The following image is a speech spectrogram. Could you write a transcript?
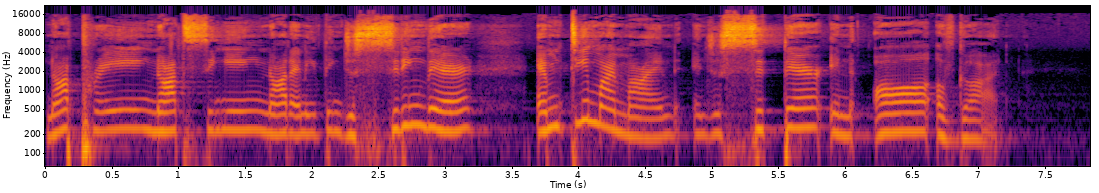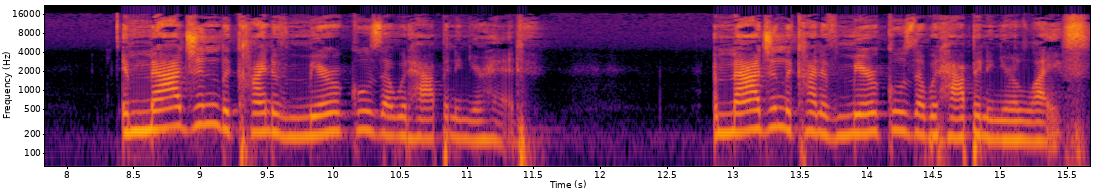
Not praying, not singing, not anything, just sitting there empty my mind and just sit there in awe of God. Imagine the kind of miracles that would happen in your head. Imagine the kind of miracles that would happen in your life.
